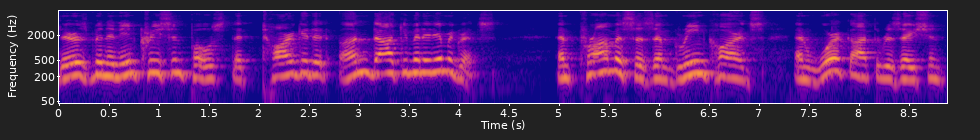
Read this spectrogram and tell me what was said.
there has been an increase in posts that targeted undocumented immigrants and promises them green cards and work authorization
